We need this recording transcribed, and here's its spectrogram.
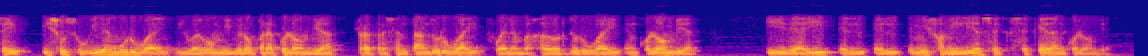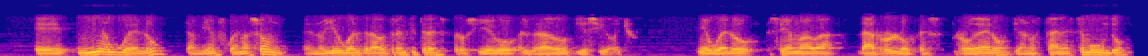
se hizo su vida en Uruguay y luego migró para Colombia representando Uruguay, fue el embajador de Uruguay en Colombia y de ahí mi familia se, se queda en Colombia. Eh, mi abuelo también fue masón. Él no llegó al grado 33, pero sí llegó al grado 18. Mi abuelo se llamaba Darro López Rodero, ya no está en este mundo,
